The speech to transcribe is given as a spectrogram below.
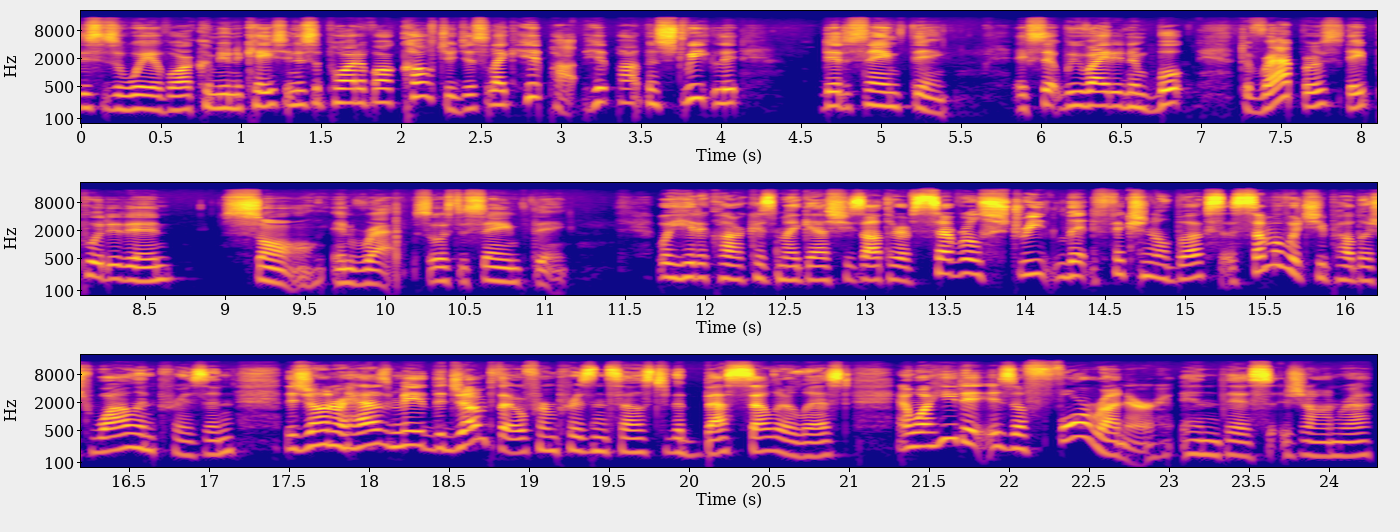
this is a way of our communication. It's a part of our culture, just like hip hop. Hip hop and street lit, they're the same thing, except we write it in book. The rappers, they put it in song and rap, so it's the same thing. Wahida Clark is my guest. She's author of several street lit fictional books, some of which she published while in prison. The genre has made the jump, though, from prison cells to the bestseller list. And Wahida is a forerunner in this genre.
